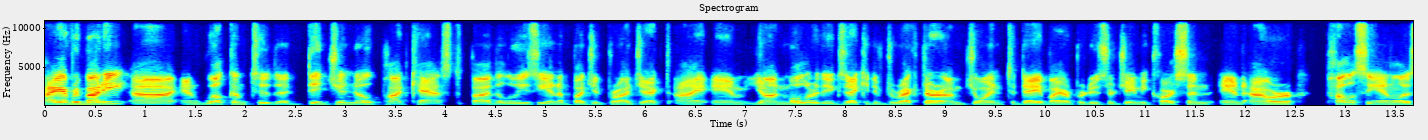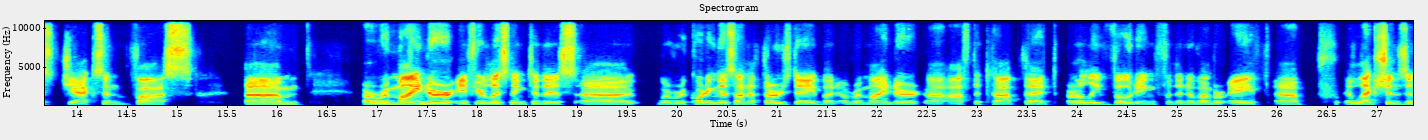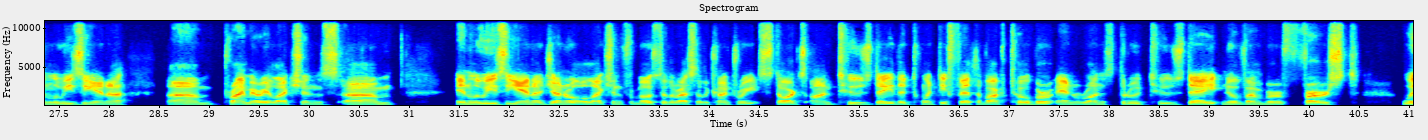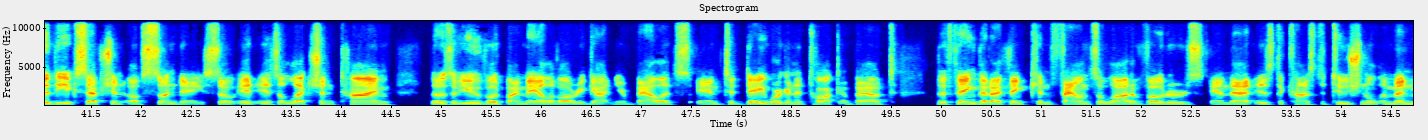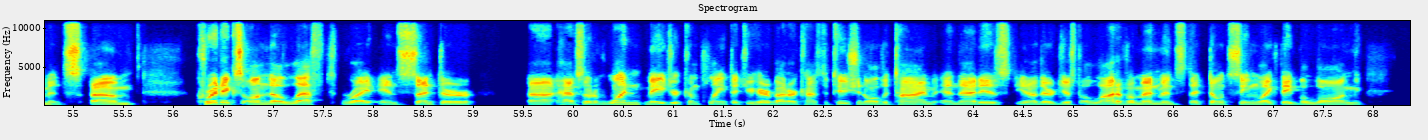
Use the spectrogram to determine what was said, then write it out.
Hi, everybody, uh, and welcome to the Did You Know podcast by the Louisiana Budget Project. I am Jan Moller, the executive director. I'm joined today by our producer, Jamie Carson, and our policy analyst, Jackson Voss. Um, a reminder if you're listening to this, uh, we're recording this on a Thursday, but a reminder uh, off the top that early voting for the November 8th uh, elections in Louisiana um, primary elections um, in Louisiana, general election for most of the rest of the country starts on Tuesday, the 25th of October, and runs through Tuesday, November 1st, with the exception of Sunday. So it is election time. Those of you who vote by mail have already gotten your ballots. And today we're going to talk about the thing that I think confounds a lot of voters, and that is the constitutional amendments. Um, critics on the left, right, and center uh, have sort of one major complaint that you hear about our Constitution all the time, and that is, you know, there are just a lot of amendments that don't seem like they belong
